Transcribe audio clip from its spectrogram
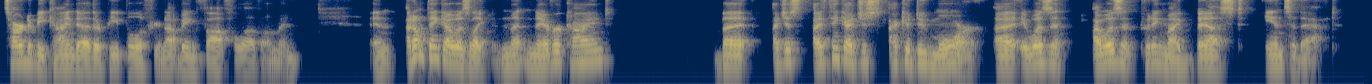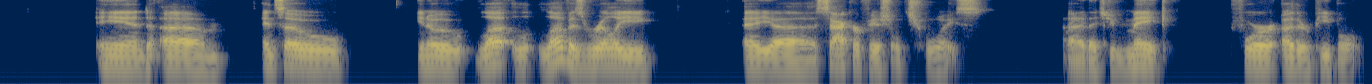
it's hard to be kind to other people if you're not being thoughtful of them. And and I don't think I was like n- never kind, but I just I think I just I could do more. Uh, it wasn't I wasn't putting my best into that, and um, and so you know, love love is really a uh, sacrificial choice uh, that you make for other people.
